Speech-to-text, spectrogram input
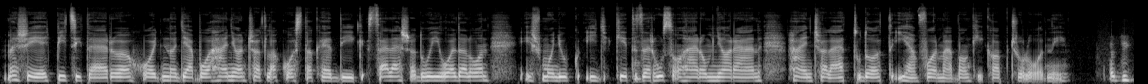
Mesélj egy picit erről, hogy nagyjából hányan csatlakoztak eddig szállásadói oldalon, és mondjuk így 2023 nyarán hány család tudott ilyen formában kikapcsolódni? Eddig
